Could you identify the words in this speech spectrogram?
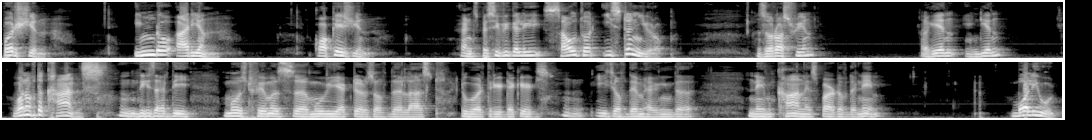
Persian, Indo Aryan, Caucasian, and specifically South or Eastern Europe. Zoroastrian, again Indian. One of the Khans, these are the most famous uh, movie actors of the last two or three decades, each of them having the name Khan as part of the name. Bollywood,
